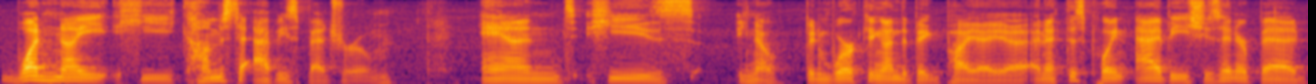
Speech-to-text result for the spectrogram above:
one night he comes to Abby's bedroom and he's, you know, been working on the big paella. And at this point, Abby, she's in her bed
